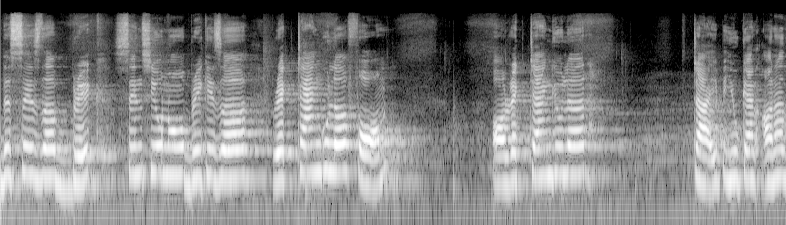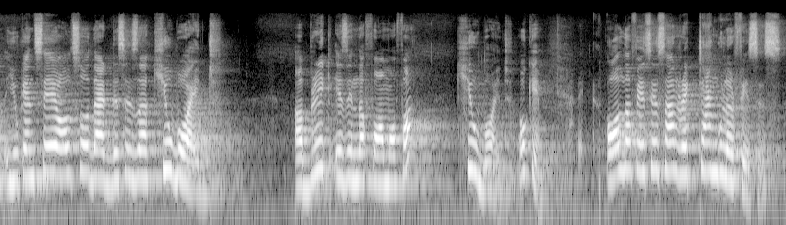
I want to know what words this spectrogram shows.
This is the brick. Since you know brick is a rectangular form or rectangular type, you can, you can say also that this is a cuboid. A brick is in the form of a cuboid. Okay. All the faces are rectangular faces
